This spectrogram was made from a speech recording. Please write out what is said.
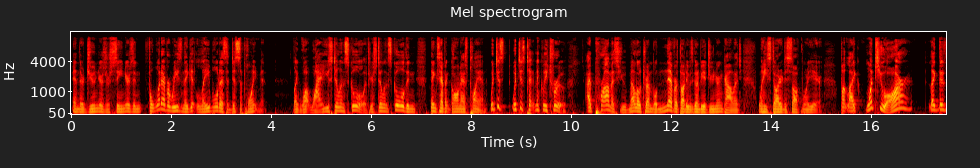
and they're juniors or seniors and for whatever reason they get labeled as a disappointment. Like what why are you still in school? If you're still in school then things haven't gone as planned which is which is technically true. I promise you Melo Trimble never thought he was going to be a junior in college when he started his sophomore year. But like once you are like there's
